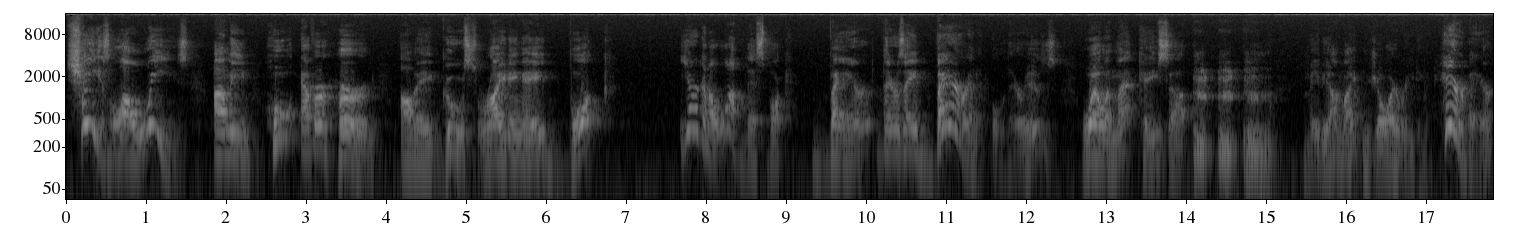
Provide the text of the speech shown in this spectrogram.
Cheese Louise. I mean, who ever heard of a goose writing a book? You're going to love this book, Bear. There's a bear in it. Oh, there is? Well, in that case, uh, maybe I might enjoy reading it. Here, Bear.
